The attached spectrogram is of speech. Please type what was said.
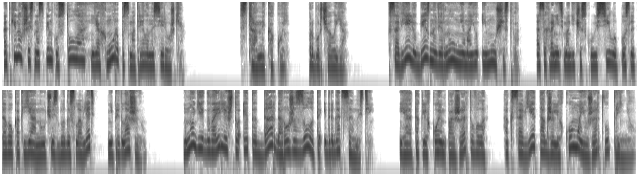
Откинувшись на спинку стула, я хмуро посмотрела на сережки. «Странный какой», — пробурчала я. Ксавье любезно вернул мне мое имущество, а сохранить магическую силу после того, как я научусь благословлять, не предложил. Многие говорили, что этот дар дороже золота и драгоценностей. Я так легко им пожертвовала, а Ксавье также легко мою жертву принял.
